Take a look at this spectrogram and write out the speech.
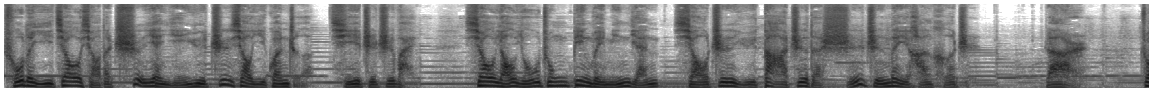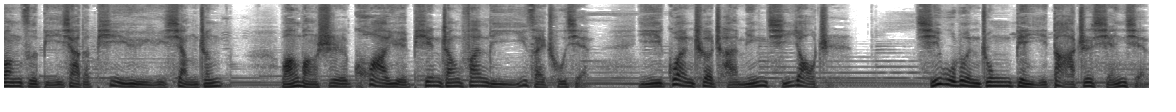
除了以娇小的赤焰隐喻知效一观者其职之外，《逍遥游》中并未明言小之与大之的实质内涵何止。然而，庄子笔下的譬喻与象征，往往是跨越篇章藩篱一再出现，以贯彻阐明其要旨。《齐物论》中便以大知贤贤、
